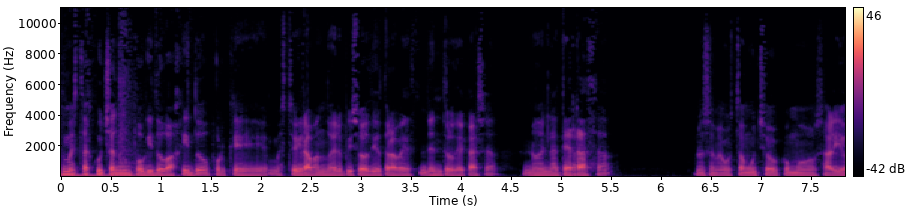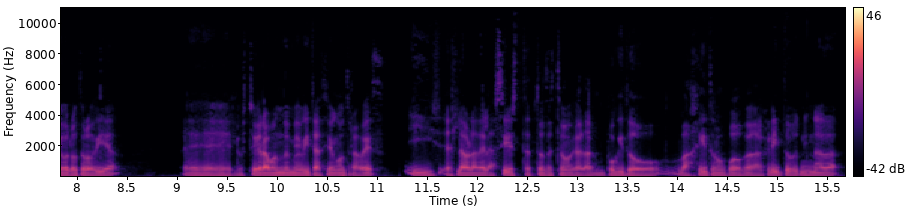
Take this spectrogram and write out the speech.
Se me está escuchando un poquito bajito porque me estoy grabando el episodio otra vez dentro de casa, no en la terraza. No sé, me gusta mucho cómo salió el otro día. Eh, lo estoy grabando en mi habitación otra vez y es la hora de la siesta, entonces tengo que hablar un poquito bajito, no puedo pegar gritos ni nada.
